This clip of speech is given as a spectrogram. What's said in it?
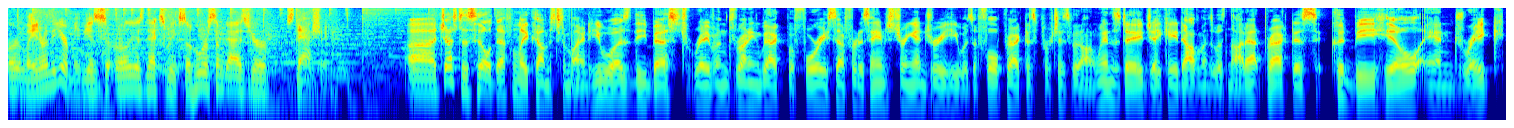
or later in the year, maybe as early as next week. So, who are some guys you're stashing? Uh, Justice Hill definitely comes to mind. He was the best Ravens running back before he suffered his hamstring injury. He was a full practice participant on Wednesday. J.K. Dobbins was not at practice. It could be Hill and Drake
